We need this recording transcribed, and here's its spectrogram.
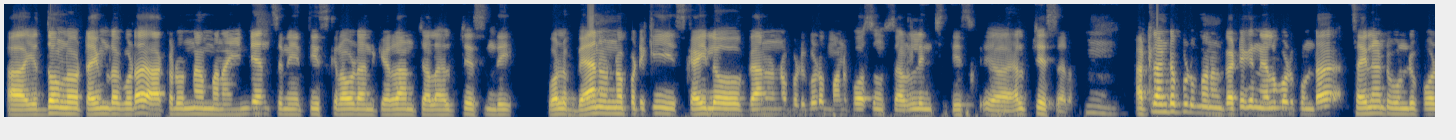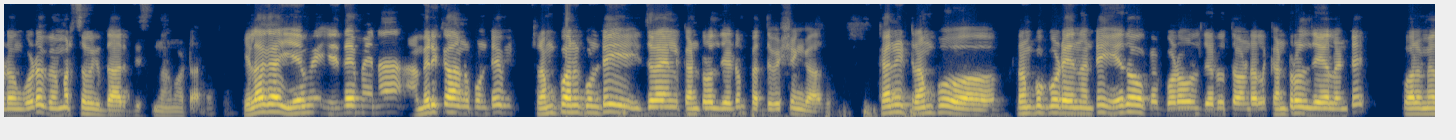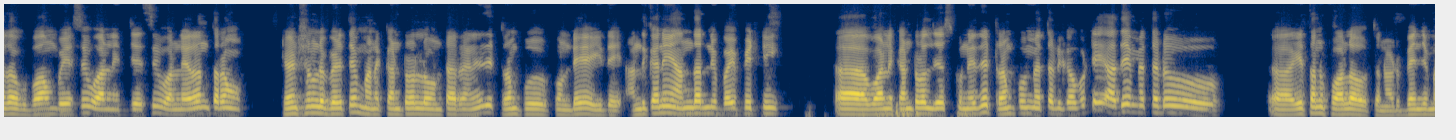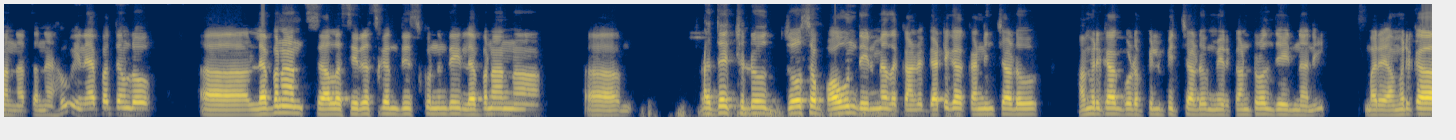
ఆ, యుద్ధంలో టైంలో కూడా అక్కడ ఉన్న మన ఇండియన్స్ని తీసుకురావడానికి ఇరాన్ చాలా హెల్ప్ చేసింది. వాళ్ళు బ్యాన్ ఉన్నప్పటికీ స్కైలో బ్యాన్ ఉన్నప్పటికీ కూడా మన కోసం సడలించి తీసుకు హెల్ప్ చేశారు. అట్లాంటప్పుడు మనం గట్టిగా నిలబడకుండా సైలెంట్గా ఉండిపోవడం కూడా విమర్శలకు దారితీస్తుంది అనమాట ఇలాగా ఏమి ఏదేమైనా అమెరికా అనుకుంటే ట్రంప్ అనుకుంటే ఇజ్రాయెల్ని కంట్రోల్ చేయడం పెద్ద విషయం కాదు. కానీ ట్రంప్ ట్రంప్ కూడా ఏంటంటే ఏదో ఒక గొడవలు జరుగుతూ ఉండాలి కంట్రోల్ చేయాలంటే వాళ్ళ మీద ఒక బాంబు వేసి వాళ్ళని ఇచ్చేసి వాళ్ళు నిరంతరం టెన్షన్లో పెడితే మన కంట్రోల్లో ఉంటారు అనేది ట్రంప్ ఉండే ఇదే. అందుకని అందరినీ భయపెట్టి ఆ, వాళ్ళని కంట్రోల్ చేసుకునేదే ట్రంప్ మెథడ్ కాబట్టి అదే మెథడు ఇతను ఫాలో అవుతున్నాడు. Benjamin Netanyahu. ఈ నేపథ్యంలో ఆ, లెబనాన్ చాలా సీరియస్గా తీసుకునింది. లెబనాన్ అధ్యక్షుడు జోసెఫ్ పౌన్ దీని మీద గట్టిగా ఖండించాడు. అమెరికాకు కూడా పిలిపించాడు. మీరు కంట్రోల్ చేయండి అని. మరి అమెరికా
